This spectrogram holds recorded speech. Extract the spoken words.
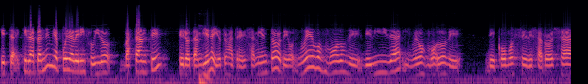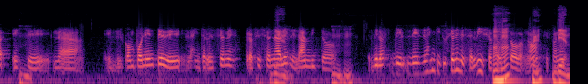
que, que la pandemia puede haber influido bastante, pero también hay otros atravesamientos de nuevos modos de, vida y nuevos modos de, de cómo se desarrolla este, la, el, componente de las intervenciones profesionales en el ámbito de, los, de, las instituciones de servicio, sobre todo, ¿no? que son Bien.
